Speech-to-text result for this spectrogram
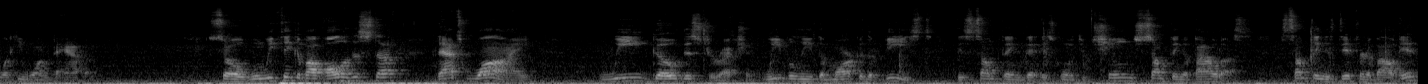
what he wanted to happen. So when we think about all of this stuff, that's why we go this direction. We believe the mark of the beast is something that is going to change something about us. Something is different about it,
